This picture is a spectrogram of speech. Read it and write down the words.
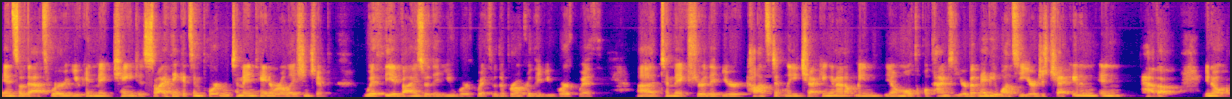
And so that's where you can make changes. So I think it's important to maintain a relationship with the advisor that you work with or the broker that you work with uh, to make sure that you're constantly checking. And I don't mean you know multiple times a year, but maybe once a year, just check in and, and have a, you know,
